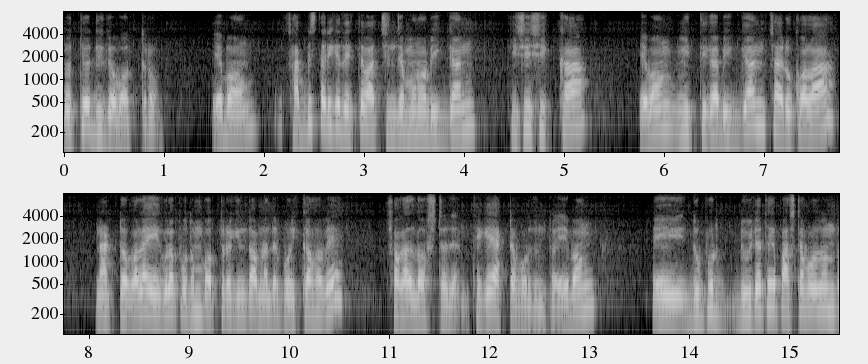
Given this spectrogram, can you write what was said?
তত্ত্বীয় দ্বিতীয় পত্র এবং ছাব্বিশ তারিখে দেখতে পাচ্ছেন যে মনোবিজ্ঞান, কৃষি শিক্ষা এবং মৃত্তিকা বিজ্ঞান, চারুকলা, নাট্যকলা, এগুলো প্রথম পত্র কিন্তু আপনাদের পরীক্ষা হবে সকাল দশটা থেকে একটা পর্যন্ত এবং এই দুপুর দুইটা থেকে পাঁচটা পর্যন্ত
